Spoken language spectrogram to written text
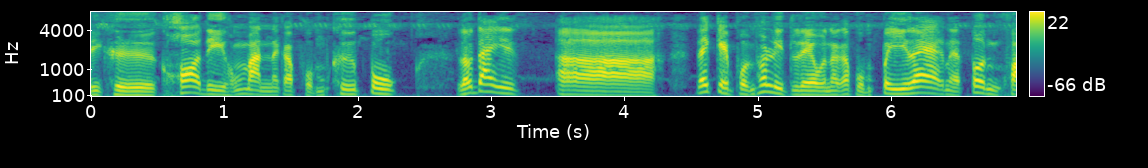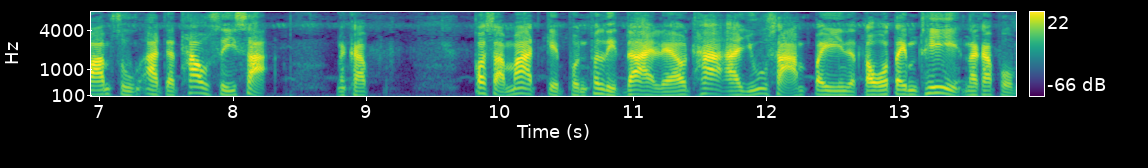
นี่คือข้อดีของมันนะครับ ผมคือปลูกแล้วได้ได้เก็บผลผลิตเร็วนะครับ ผมปีแรกเนี่ยต้นความสูงอาจจะเท่าศีรษะนะครับ ก็สามารถเก็บผลผลิตได้แล้ว ถ้าอายุ 3 ปีเนี่ยโตเต็มที่นะครับ ผม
